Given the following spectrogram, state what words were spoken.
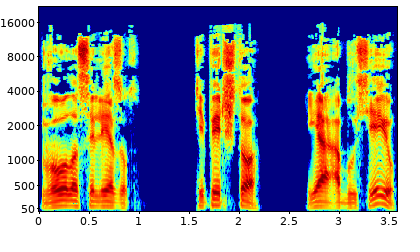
волосы лезут. Теперь что, я облысею?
